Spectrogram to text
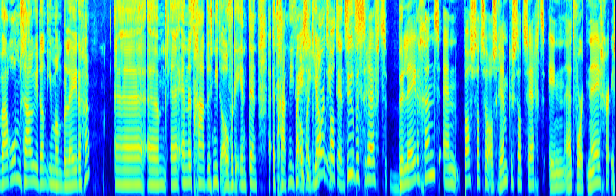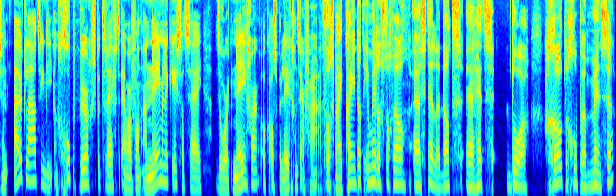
Waarom zou je dan iemand beledigen? Eh, ehm, eh, en het gaat dus niet over de intent. Het gaat niet Maar is over het jouw woord wat intenties. u betreft beledigend? En past dat zoals Remkes dat zegt in het woord neger... is een uitlating die een groep burgers betreft... en waarvan aannemelijk is dat zij het woord neger ook als beledigend ervaren. Volgens mij kan je dat inmiddels toch wel eh, stellen dat het door grote groepen mensen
